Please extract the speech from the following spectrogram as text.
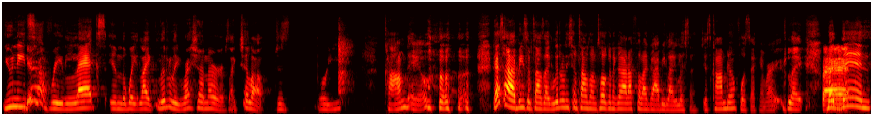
You need Yeah. to relax in the way, like literally rest your nerves. Like chill out. Just breathe. Calm down. That's how I be sometimes. Like literally, sometimes I'm talking to God. I feel like God be like, "Listen, just calm down for a second, right?" Like, but then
